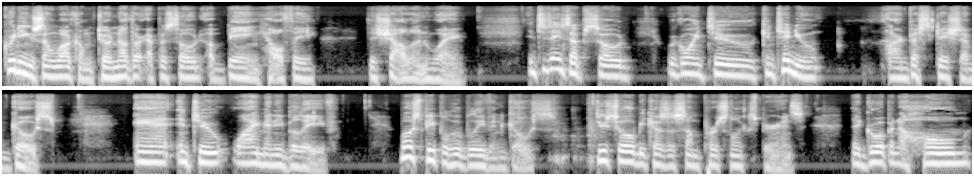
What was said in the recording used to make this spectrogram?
greetings, and welcome to another episode of Being Healthy the Shaolin Way. In today's episode, we're going to continue our investigation of ghosts and into why many believe. Most people who believe in ghosts do so because of some personal experience. They grew up in a home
